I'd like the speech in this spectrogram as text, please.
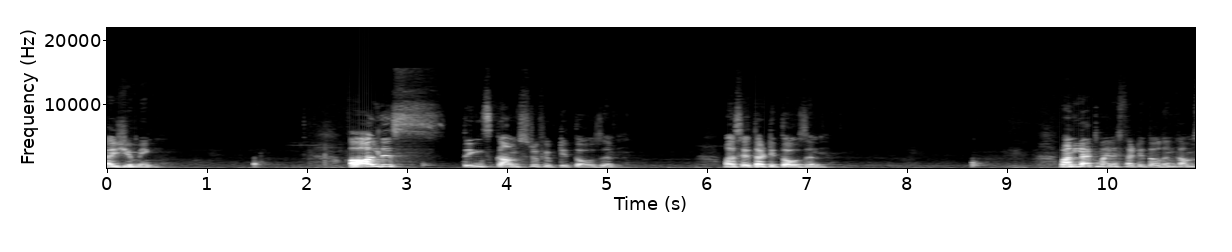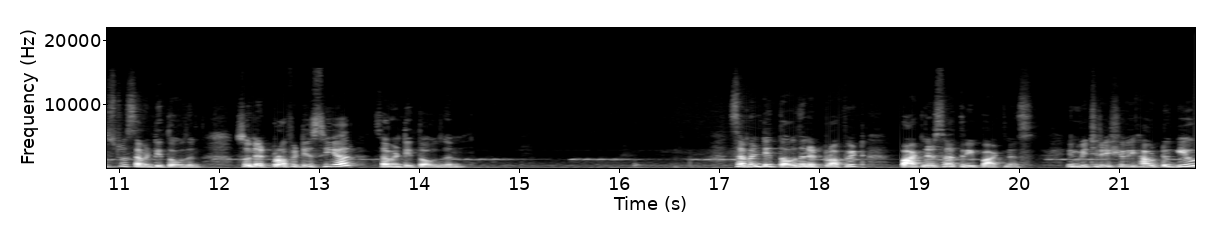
assuming. All these things comes to 50,000 or say 30,000. 1 lakh minus 30,000 comes to 70,000. So net profit is here 70,000. 70,000 net profit, partners are 3 partners. In which ratio you have to give?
